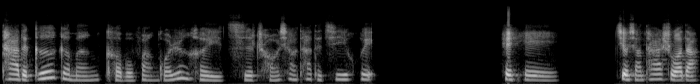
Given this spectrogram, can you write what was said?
他的哥哥们可不放过任何一次嘲笑他的机会。嘿嘿，就像他说的，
